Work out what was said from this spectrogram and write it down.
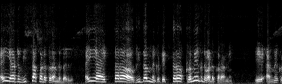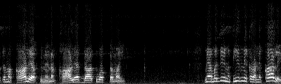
ඇයි යට 20ක් වැඩ කරන්න බැරිද? ඇයි යා එක්තරා රිද්ම් එකට එක්තරා ක්‍රමයකට වැඩ කරන්නේ? ඒ හැම එකටම කාලයක් වෙනවා. එහෙනම් කාලයක් ධාතුවක් තමයි. මේ හැමදේම තීරණය කරන්නේ කාලය.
